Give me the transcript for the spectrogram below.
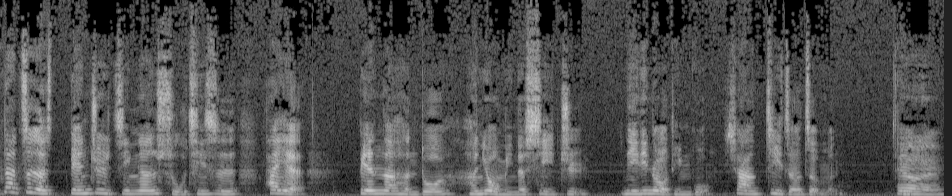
那这个编剧金恩淑其实他也编了很多很有名的戏剧。你一定都有听过，像《记者者们》，还有嘞，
